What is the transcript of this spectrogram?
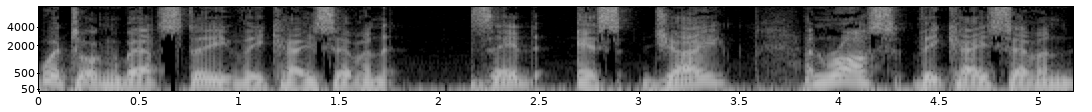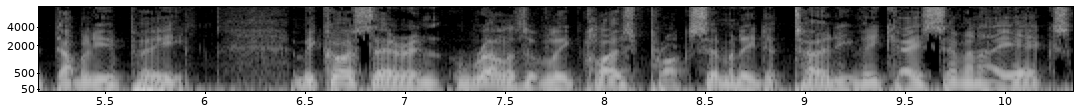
We're talking about Steve, VK7ZSJ, and Ross, VK7WP. And because they're in relatively close proximity to Tony VK7AX,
